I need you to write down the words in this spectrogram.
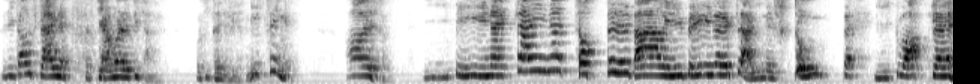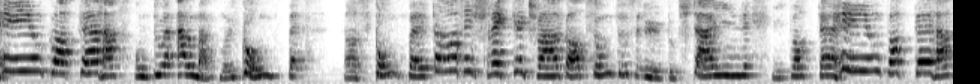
Für die ganz Kleinen, dass die auch mal etwas haben. Und sie können vielleicht mitsingen. Also, ich bin ein kleiner Zottelbär, ich bin ein kleiner Stumpe. Ich quackle he und quackle ha und tu auch manchmal Gumpe. Das Gumpel, das ist schrecklich schwer, gab besonders über die Steine. Ich quackle he und quackle her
